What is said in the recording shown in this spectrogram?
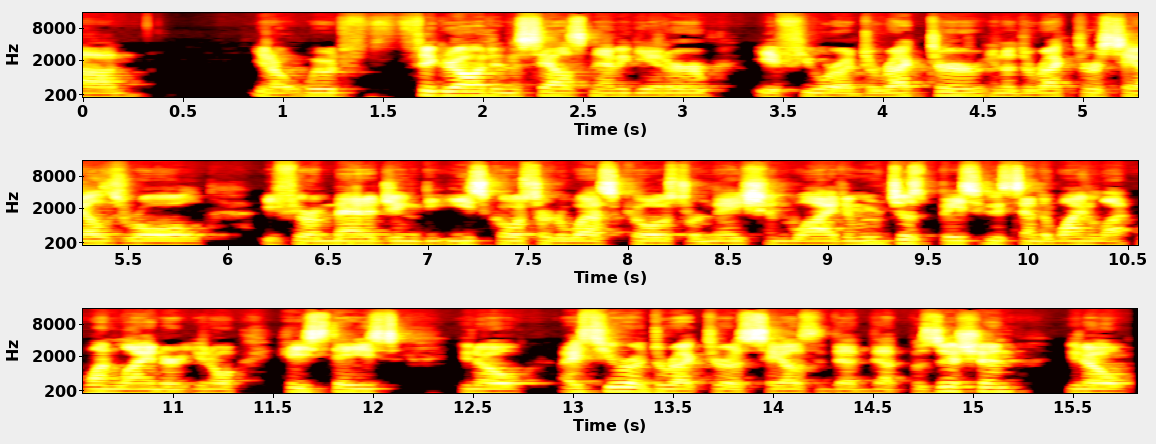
um, you know, we would figure out in a sales navigator if you are a director in a director sales role, if you're managing the East Coast or the West Coast or nationwide, and we would just basically send a one, one liner, you know, hey Stace, you know, I see you're a director of sales at that, that position, you know,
